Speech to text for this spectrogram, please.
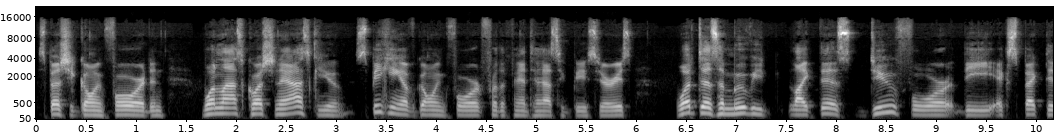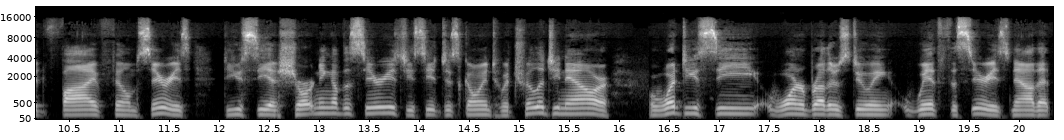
especially going forward. And one last question to ask you speaking of going forward for the Fantastic Beast series, what does a movie like this do for the expected five film series? Do you see a shortening of the series? Do you see it just going to a trilogy now, or or what do you see Warner Brothers doing with the series now that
